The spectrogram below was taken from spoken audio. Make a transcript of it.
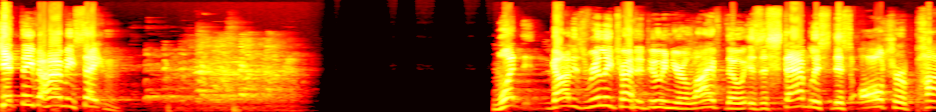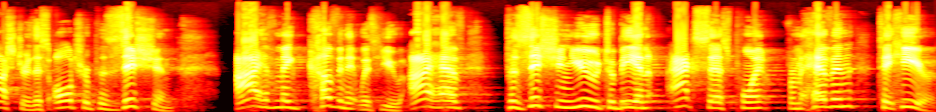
Get thee behind me, Satan. What God is really trying to do in your life, though, is establish this altar posture, this altar position. I have made covenant with you. I have positioned you to be an access point from heaven to here.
